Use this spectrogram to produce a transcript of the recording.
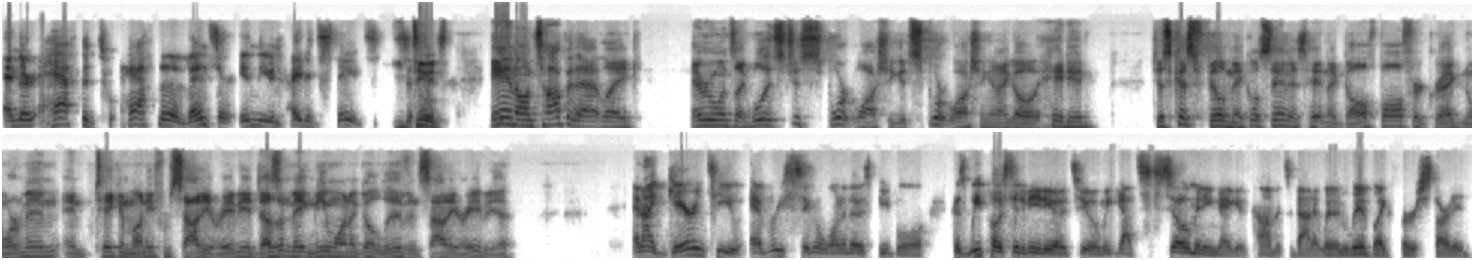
and they're half the half the events are in the United States, so. dude. And on top of that, like everyone's like, well, it's just sport washing. It's sport washing, and I go, hey, dude. Just because Phil Mickelson is hitting a golf ball for Greg Norman and taking money from Saudi Arabia doesn't make me want to go live in Saudi Arabia. And I guarantee you, every single one of those people, because we posted a video too, and we got so many negative comments about it when LIV like first started.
